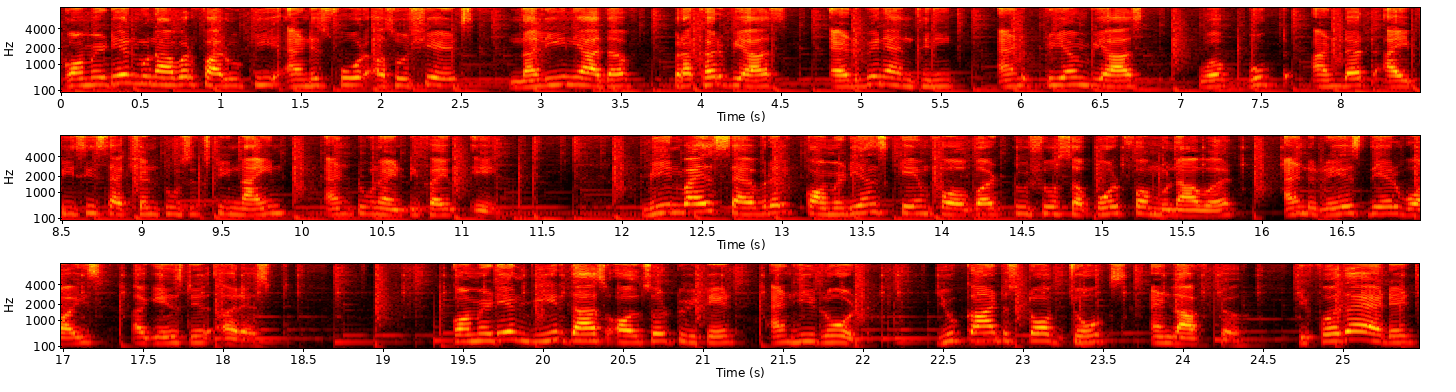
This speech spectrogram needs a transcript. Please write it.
Comedian Munawar Farooqi and his four associates Nalin Yadav, Prakhar Vyas, Edwin Anthony, and Priyam Vyas were booked under IPC section 269 and 295A. Meanwhile, several comedians came forward to show support for Munawar and raise their voice against his arrest. Comedian Veer Das also tweeted and he wrote, You can't stop jokes and laughter. He further added,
